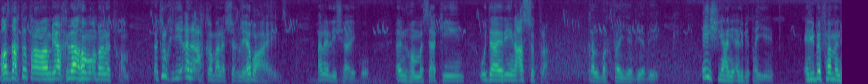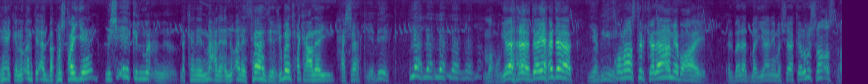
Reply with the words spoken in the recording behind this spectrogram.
قصدك تطعن بأخلاقهم وأمانتهم. اتركني أنا أحكم على الشغلة يا أبو عايد أنا اللي شايفه إنهم مساكين ودايرين على السترة. قلبك طيب يا بيك. إيش يعني قلبي طيب؟ اللي بفهم من هيك إنه أنت قلبك مش طيب؟ مش هيك المعنى. لكن المعنى إنه أنا ساذج وبنضحك علي. حشاك يا بيك. لا لا لا لا لا, لا. ما هو يا هذا يا هداك يا بيك. خلاصة الكلام يا أبو عايد. البلد مليانة مشاكل ومش ناقصنا.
